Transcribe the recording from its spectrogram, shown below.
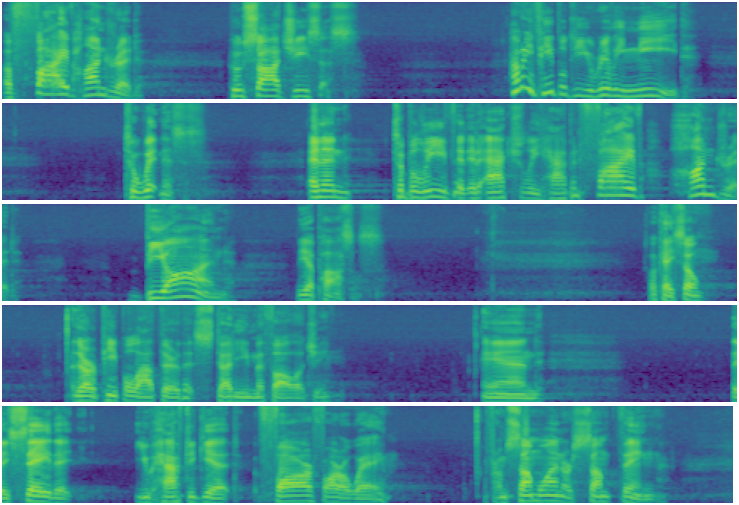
of 500 who saw Jesus. How many people do you really need to witness and then to believe that it actually happened. 500 beyond the apostles. Okay, so there are people out there that study mythology, and they say that you have to get far, far away from someone or something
